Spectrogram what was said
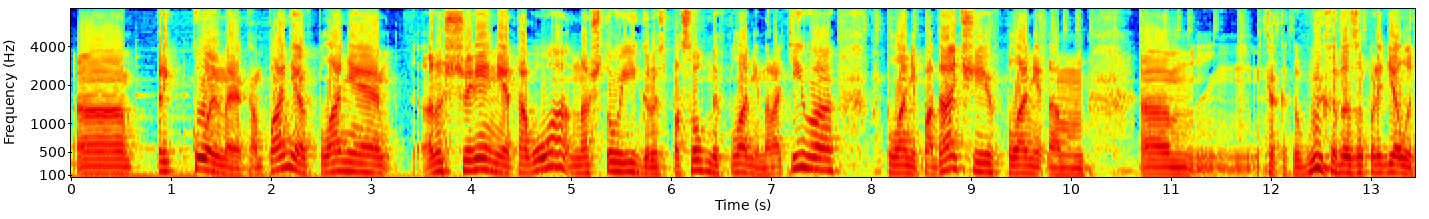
э, прикольная компания в плане расширения того, на что игры способны в плане нарратива, в плане подачи, в плане там эм, как это, выхода за пределы,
